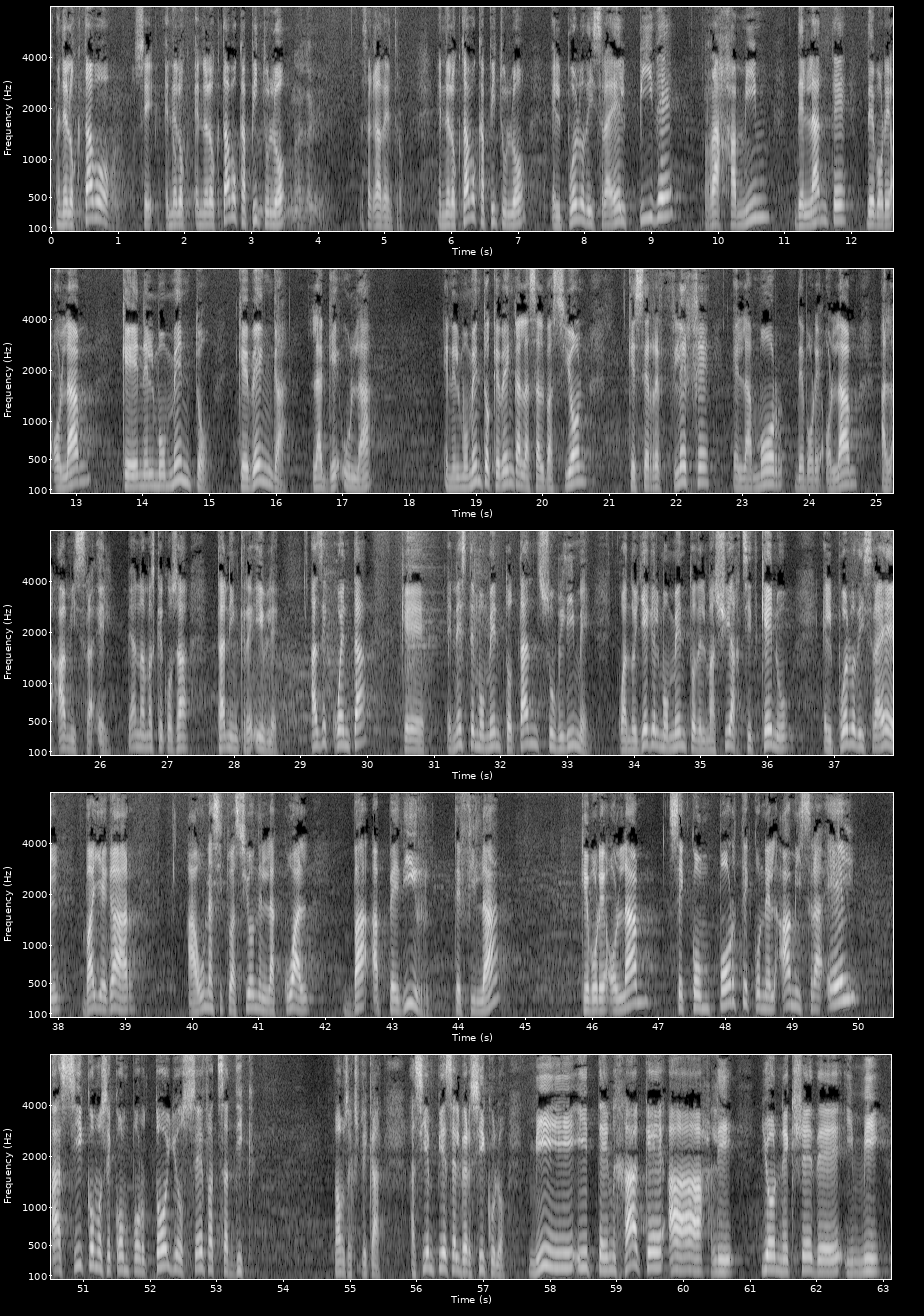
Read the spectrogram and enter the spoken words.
en el octavo, sí, en el, en el octavo capítulo, es acá adentro. En el octavo capítulo, el pueblo de Israel pide Rahamim delante de Boreolam que en el momento que venga la Geula, en el momento que venga la salvación, que se refleje el amor de Boreolam al Am Israel. Vean nada más qué cosa tan increíble. Haz de cuenta que en este momento tan sublime, cuando llegue el momento del Mashiach Tzidkenu, el pueblo de Israel va a llegar a una situación en la cual va a pedir tefilá que Boreolam se comporte con el Am Israel así como se comportó Yosef Atzadik. Vamos a explicar. Así empieza el versículo. Mi itenja ahli de y mi.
